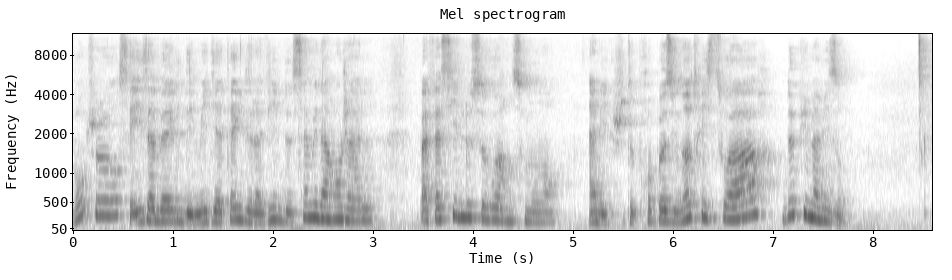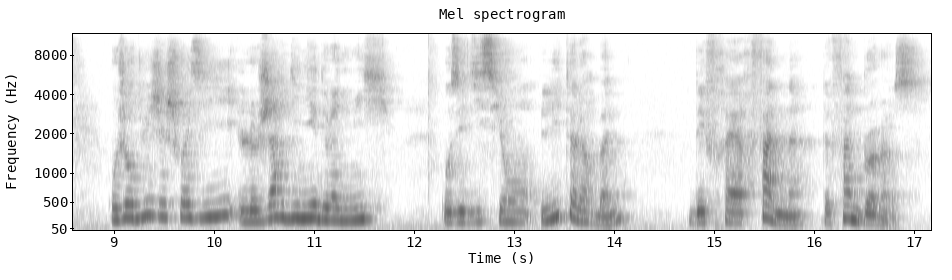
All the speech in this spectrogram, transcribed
Bonjour, c'est Isabelle des médiathèques de la ville de Saint-Médard-en-Jalles. Pas facile de se voir en ce moment. Allez, je te propose une autre histoire depuis ma maison. Aujourd'hui, j'ai choisi Le jardinier de la nuit aux éditions Little Urban des frères Fan de Fan Brothers.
